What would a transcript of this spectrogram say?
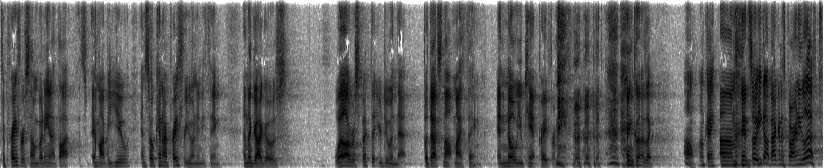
to pray for somebody, and I thought it might be you. And so, can I pray for you on anything? And the guy goes, Well, I respect that you're doing that, but that's not my thing. And no, you can't pray for me. and Clint was like, Oh, okay. Um, and so he got back in his car and he left.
